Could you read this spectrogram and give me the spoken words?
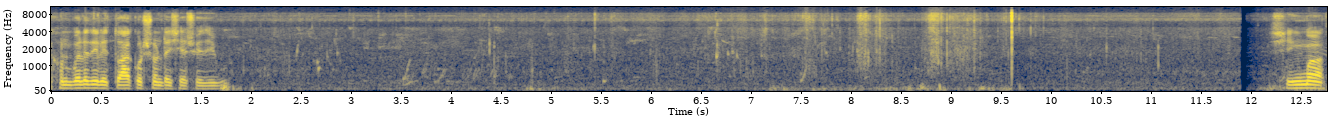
এখন বলে দিলে তো আকর্ষণটাই শেষ হয়ে যাব শিং মাছ।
